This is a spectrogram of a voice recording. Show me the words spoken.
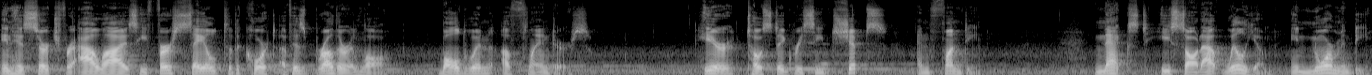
In his search for allies, he first sailed to the court of his brother in law, Baldwin of Flanders. Here, Tostig received ships and funding. Next, he sought out William in Normandy,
